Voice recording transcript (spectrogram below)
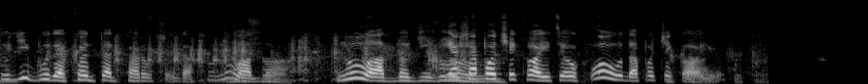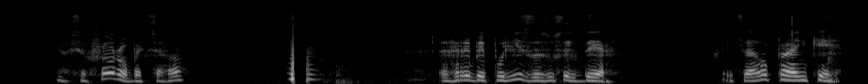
тоді буде контент хороший. Да. Ну ну ладно. Ну ладно, дід, я ще почекаю цього клоуда, почекаю. Ось що робиться, га? Гриби полізли з усіх дир. І це опеньки.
